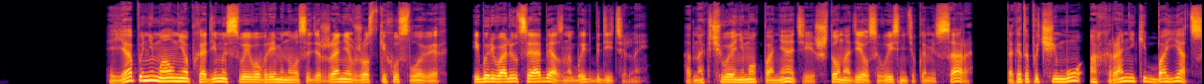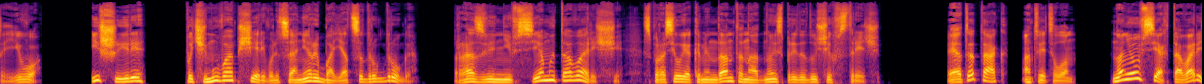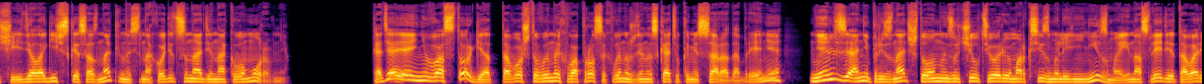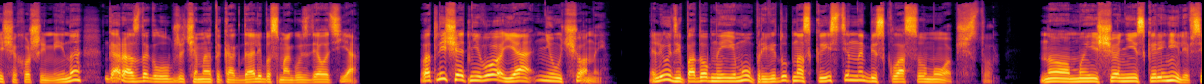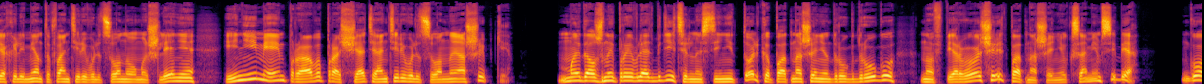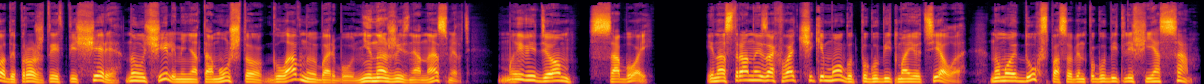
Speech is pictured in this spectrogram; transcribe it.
Я понимал необходимость своего временного содержания в жестких условиях, ибо революция обязана быть бдительной. Однако чего я не мог понять и что надеялся выяснить у комиссара, так это почему охранники боятся его. И шире, почему вообще революционеры боятся друг друга. «Разве не все мы товарищи?» — спросил я коменданта на одной из предыдущих встреч. «Это так», — ответил он. «Но не у всех товарищей идеологическая сознательность находится на одинаковом уровне. Хотя я и не в восторге от того, что в иных вопросах вынужден искать у комиссара одобрение, нельзя не признать, что он изучил теорию марксизма-ленинизма и наследие товарища Хошимина гораздо глубже, чем это когда-либо смогу сделать я. В отличие от него, я не ученый. Люди, подобные ему, приведут нас к истинно бесклассовому обществу. Но мы еще не искоренили всех элементов антиреволюционного мышления и не имеем права прощать антиреволюционные ошибки. Мы должны проявлять бдительность и не только по отношению друг к другу, но в первую очередь по отношению к самим себе. Годы, прожитые в пещере, научили меня тому, что главную борьбу не на жизнь, а на смерть мы ведем с собой. Иностранные захватчики могут погубить мое тело, но мой дух способен погубить лишь я сам.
